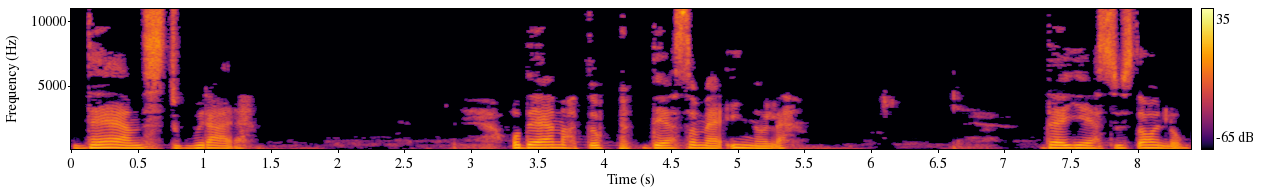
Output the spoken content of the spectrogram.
det er en stor ære. Og det er nettopp det som er innholdet det er Jesus det handler om.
